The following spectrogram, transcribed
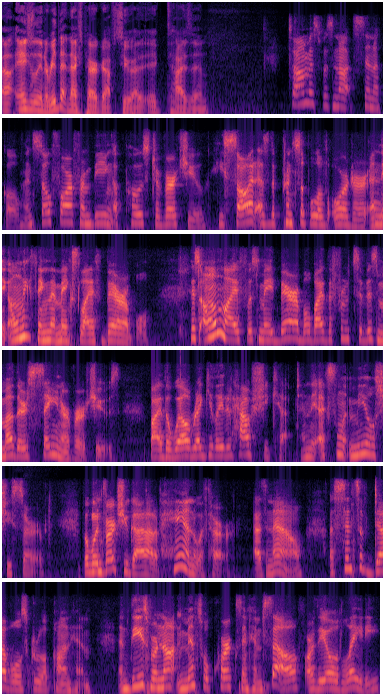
Uh, Angelina, read that next paragraph too. It ties in. Thomas was not cynical, and so far from being opposed to virtue, he saw it as the principle of order and the only thing that makes life bearable. His own life was made bearable by the fruits of his mother's saner virtues, by the well regulated house she kept, and the excellent meals she served. But when virtue got out of hand with her, as now, a sense of devils grew upon him, and these were not mental quirks in himself or the old lady,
